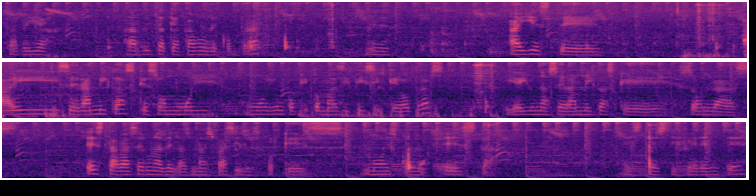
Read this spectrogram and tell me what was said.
esta bella jarrita que acabo de comprar. Miren, hay este hay cerámicas que son muy muy un poquito más difícil que otras. Y hay unas cerámicas que son las esta va a ser una de las más fáciles porque no es como esta. Esta es diferente.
